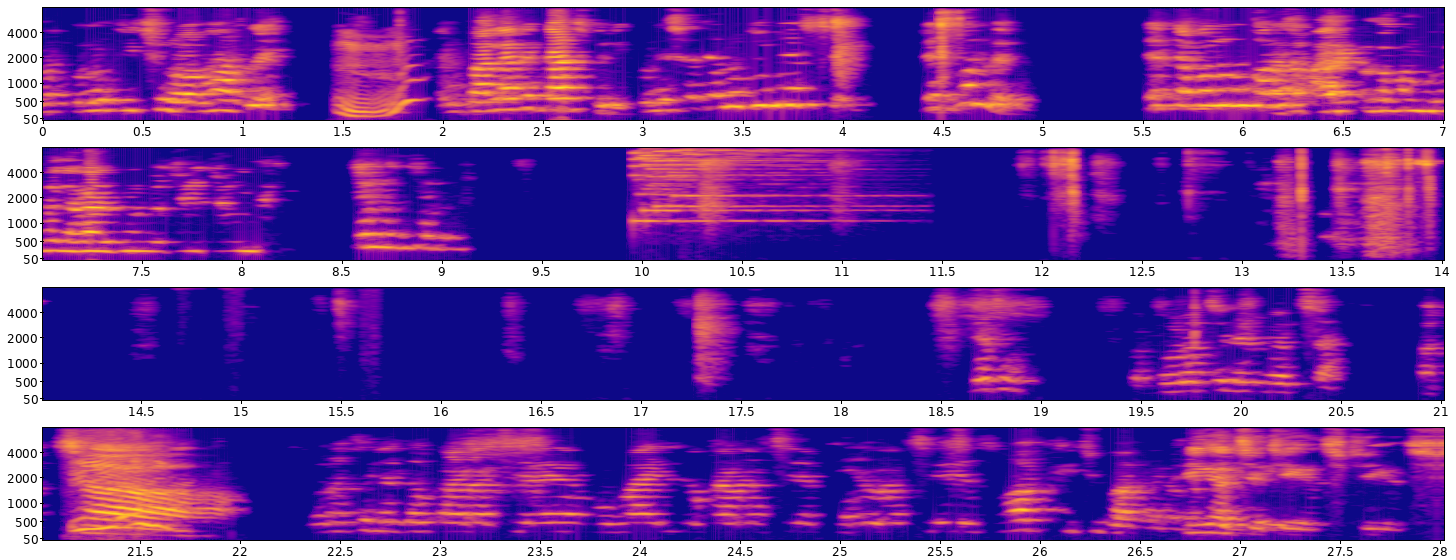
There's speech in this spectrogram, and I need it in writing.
আমার কোনো কিছুর অভাব নেই। আমি পার্লারে কাজ করি কোনে সাজানোর জন্য এসছে ড্রেস বলবেন। ড্রেসটা বলুন বলো। আচ্ছা, আরেকটা দোকান কোথায়? দেখা যাবে চলুন, চলুন চলুন চলুন। দেখো বড় ছেলের ব্যবসা। আচ্ছা। বড় ছেলের দোকান আছে মোবাইল দোকান আছে ফ্যান আছে সব কিছু পাবেন। ঠিক আছে ঠিক আছে ঠিক আছে।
